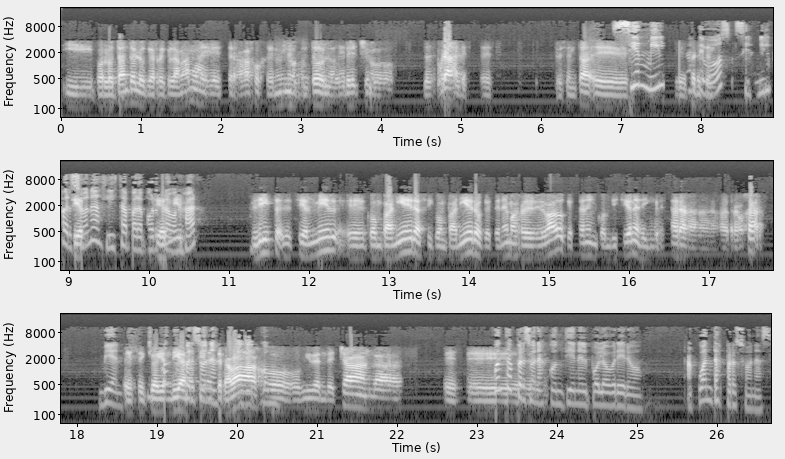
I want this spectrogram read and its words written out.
y por lo tanto lo que reclamamos es trabajo genuino con todos los derechos laborales. Presentar, eh, ¿100.000 eh, vos? ¿100.000 personas listas para poder trabajar? lista, 100.000 eh, compañeras y compañeros que tenemos relevados que están en condiciones de ingresar a, trabajar. Bien. Este, que hoy en día no tienen trabajo o viven de changas. Este, ¿Cuántas personas contiene el polo obrero? ¿A cuántas personas?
